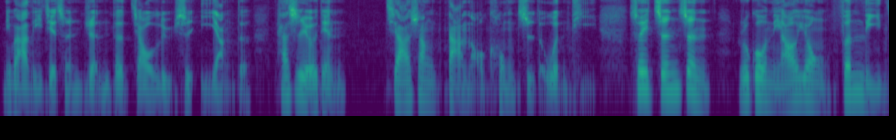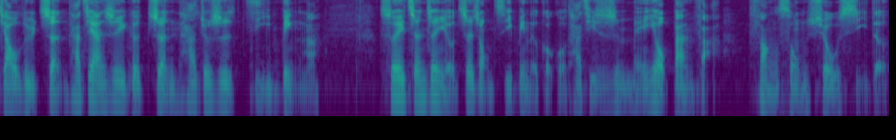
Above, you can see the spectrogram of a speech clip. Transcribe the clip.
你把它理解成人的焦虑是一样的，它是有点加上大脑控制的问题。所以真正如果你要用分离焦虑症，它既然是一个症，它就是疾病嘛。所以真正有这种疾病的狗狗，它其实是没有办法放松休息的。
